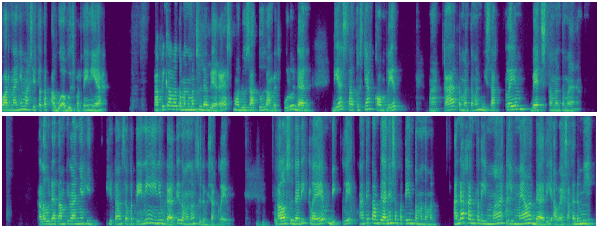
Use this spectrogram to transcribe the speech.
warnanya masih tetap abu-abu seperti ini ya. Tapi kalau teman-teman sudah beres modul 1 sampai 10 dan dia statusnya komplit, maka teman-teman bisa klaim badge teman-teman. Kalau udah tampilannya hitam seperti ini, ini berarti teman-teman sudah bisa klaim. Kalau sudah diklaim, diklik, nanti tampilannya seperti ini teman-teman. Anda akan terima email dari AWS Academy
